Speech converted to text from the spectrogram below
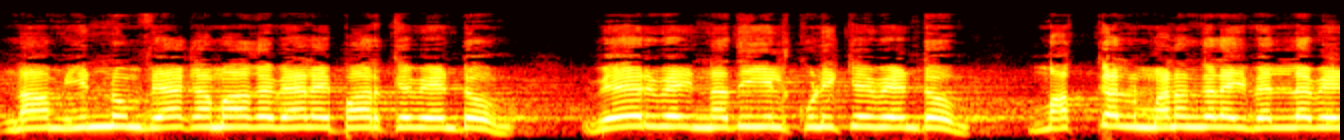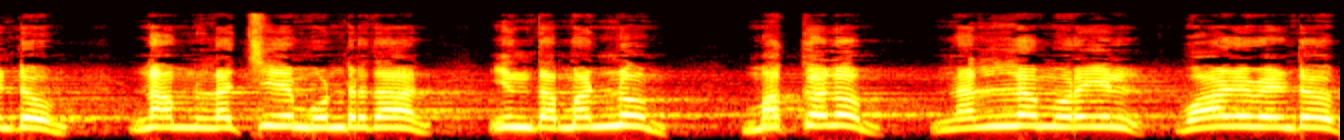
நாம் இன்னும் வேகமாக வேலை பார்க்க வேண்டும். வேர்வை நதியில் குளிக்க வேண்டும். மக்கள் மனங்களை வெல்ல வேண்டும். நம் லட்சியம் ஒன்றுதான். இந்த மண்ணும் மக்களும் நல்ல முறையில் வாழ வேண்டும்.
